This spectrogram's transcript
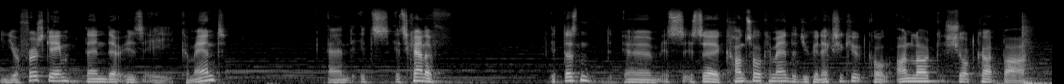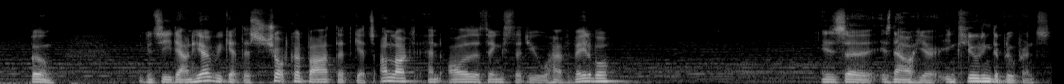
in your first game, then there is a command, and it's it's kind of it doesn't um, it's it's a console command that you can execute called unlock shortcut bar. Boom. You can see down here we get this shortcut bar that gets unlocked, and all the things that you have available is uh, is now here, including the blueprints.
